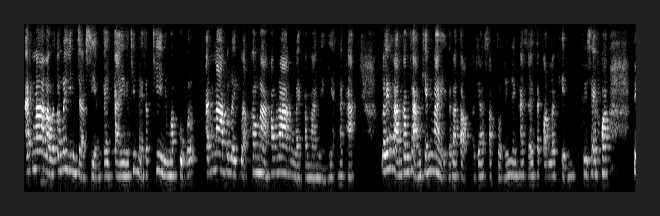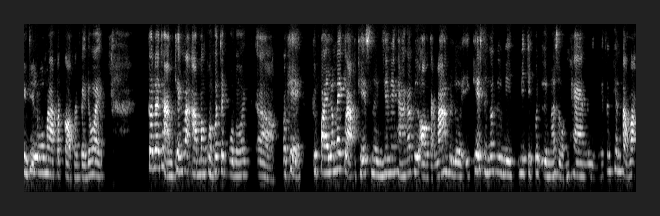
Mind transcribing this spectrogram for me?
แอดมาเราต้องได้ยินจากเสียงไกลๆที่ไหนสักที่นึงมาปลุกแล้วแอดมาก็เลยกลับเข้ามาเข้าร่างอะไรประมาณอย่างเงี้ยนะคะเลยถามคำถามเค้นใหม่เวลาตอบอาจจะสับสนนิดนึงค่ะใช้สกอตและเข็นคือใช้ว่าสิ่งที่รู้มาประกอบกันไปด้วย ก็เลยถามเค้นว่าอ่าบางคนก็จะกลัวว่าอ่าโอเค คือไปแล้วไม่กลับเคสหนึ่งใช่ไหมคะก็คือออกจากร่างไปเลย อีกเคสหนึ่งก็คือมีมีจิตคนอื่นมาสวมแทนอะไรอย่างเงี้ยซึ่งเค้นตอบว่า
